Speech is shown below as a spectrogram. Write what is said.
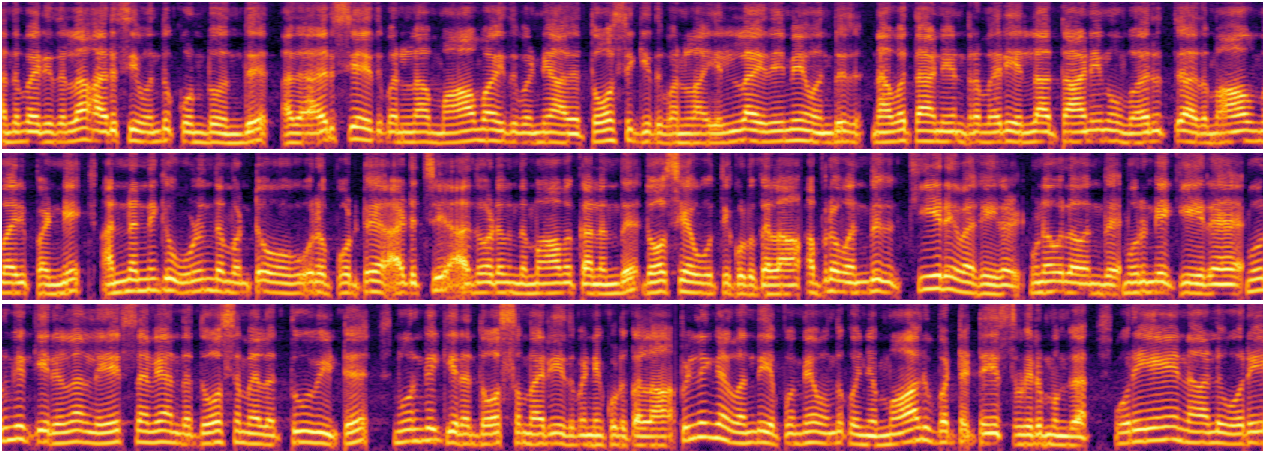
அந்த மாதிரி இதெல்லாம் அரிசி வந்து கொண்டு வந்து அதை அரிசியா இது பண்ணலாம் மாவா இது பண்ணி அதை தோசைக்கு இது பண்ணலாம். எல்லா இதையுமே வந்து நவதானியன்ற மாதிரி எல்லா தானியமும் வறுத்து அதை மாவு மாதிரி பண்ணி அன்னன்னைக்கு உளுந்த மட்டும் ஊற போட்டு அடிச்சு அதோட இந்த மாவை கலந்து தோசையா ஊத்தி கொடுக்கலாம். அப்புறம் வந்து கீரை வகைகள். உணவுல வந்து முருங்கைக்கீரை. முருங்கைக்கீரை எல்லாம் லேசாவே அந்த தோசை மேல தூவிட்டு முருங்கைக்கீரை தோசை மாதிரி இது பண்ணி கொடுக்கலாம். பிள்ளைங்க வந்து எப்பவுமே வந்து கொஞ்சம் மாறுபட்ட டேஸ்ட் விரும்புங்க. ஒரே நாள் ஒரே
